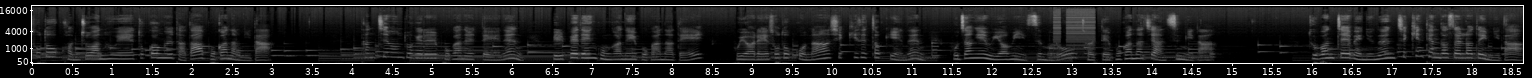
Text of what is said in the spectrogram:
소독 건조한 후에 뚜껑을 닫아 보관합니다. 탐침 온도계를 보관할 때에는 밀폐된 공간에 보관하되 고열의 소독고나 식기세척기에는 고장의 위험이 있으므로 절대 보관하지 않습니다. 두 번째 메뉴는 치킨 텐더 샐러드입니다.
